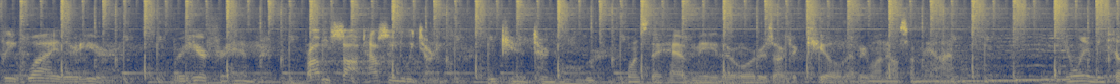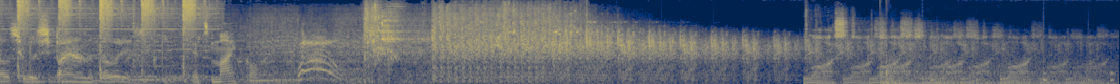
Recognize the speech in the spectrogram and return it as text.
exactly why they're here. We're here for him. Problem solved. How soon do we turn him over? You can't turn him over. Once they have me, their orders are to kill everyone else on the island. You won't even tell us who the spy on the boat is. It's Michael. Whoa! Lost, lost, lost, lost, lost, lost, lost.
